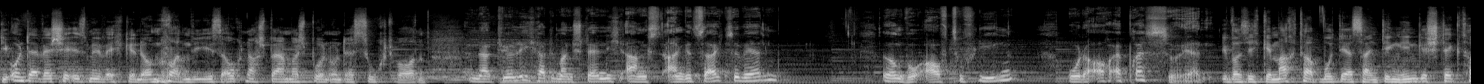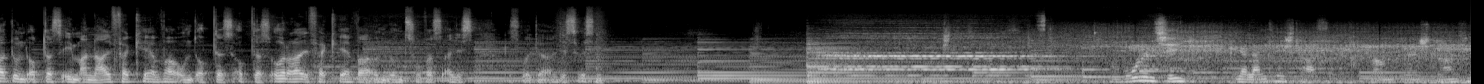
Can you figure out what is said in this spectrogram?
die Unterwäsche ist mir weggenommen worden. Die ist auch nach Spermaspuren untersucht worden. Natürlich hatte man ständig Angst, angezeigt zu werden, irgendwo aufzufliegen oder auch erpresst zu werden. Was ich gemacht habe, wo der sein Ding hingesteckt hat und ob das eben Analverkehr war und ob das, ob das Oralverkehr war und, und sowas alles, das wollte er alles wissen. Wo wohnen Sie? In der Landwehrstraße. Landwehrstraße.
